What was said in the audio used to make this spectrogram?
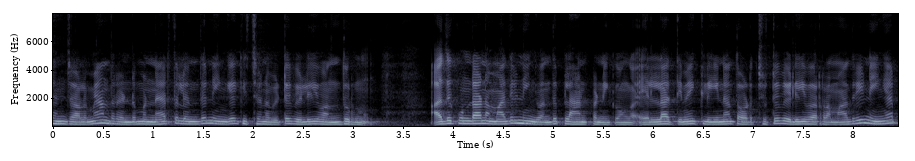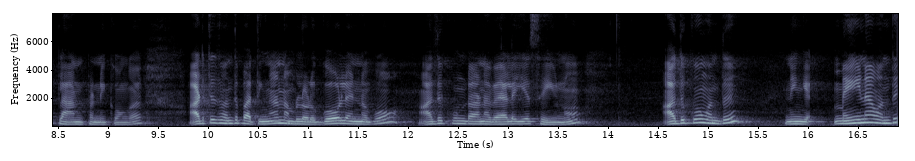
செஞ்சாலுமே அந்த ரெண்டு மணி நேரத்துலேருந்து நீங்கள் கிச்சனை விட்டு வெளியே வந்துடணும் அதுக்கு உண்டான மாதிரி நீங்கள் வந்து பிளான் பண்ணிக்கோங்க. எல்லாத்தையுமே க்ளீனாக தொடச்சிட்டு வெளியே வர்ற மாதிரி நீங்கள் பிளான் பண்ணிக்கோங்க. அடுத்தது வந்து பார்த்திங்கன்னா நம்மளோட கோல் என்னவோ அதுக்கு உண்டான வேலையை செய்யணும். அதுக்கும் வந்து நீங்கள் மெயினாக வந்து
